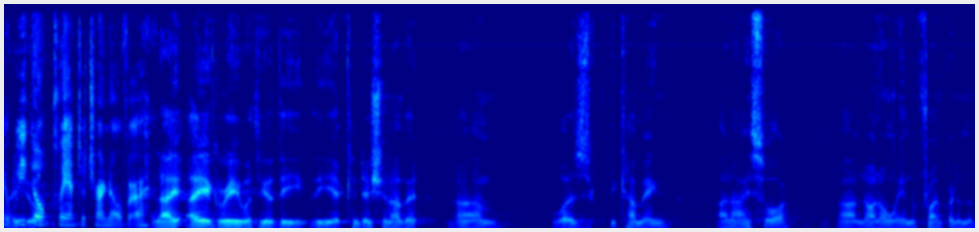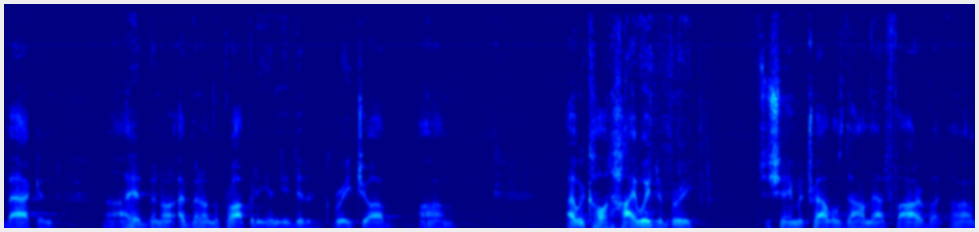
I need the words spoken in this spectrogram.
And I we do- don't plan to turn over. And I, I agree with you, the, the condition of it um, was becoming an eyesore, uh, not only in the front, but in the back, and uh, I had been, on- I've been on the property, and you did a great job. Um, I would call it highway debris. It's a shame it travels down that far, but um,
